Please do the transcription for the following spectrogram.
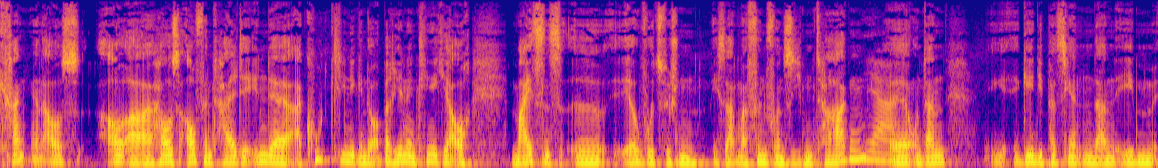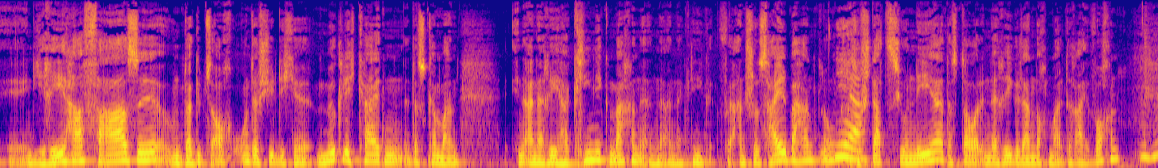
Krankenhausaufenthalte in der Akutklinik, in der operierenden Klinik ja auch meistens äh, irgendwo zwischen, ich sag mal, fünf und sieben Tagen. Ja. Äh, und dann gehen die Patienten dann eben in die Reha-Phase und da gibt es auch unterschiedliche Möglichkeiten. Das kann man in einer Reha-Klinik machen, in einer Klinik für Anschlussheilbehandlung, ja. also stationär. Das dauert in der Regel dann nochmal drei Wochen. Mhm.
